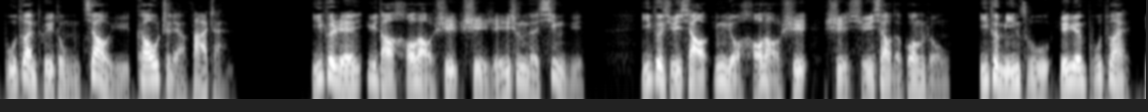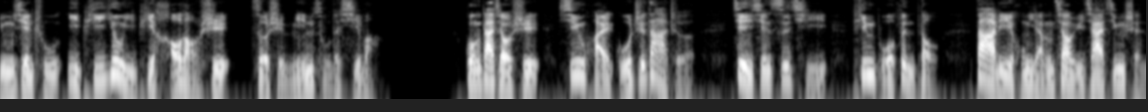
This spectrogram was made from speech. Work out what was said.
不断推动教育高质量发展。一个人遇到好老师是人生的幸运，一个学校拥有好老师是学校的光荣。一个民族源源不断涌现出一批又一批好老师，则是民族的希望。广大教师心怀国之大者，见贤思齐，拼搏奋斗，大力弘扬教育家精神，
